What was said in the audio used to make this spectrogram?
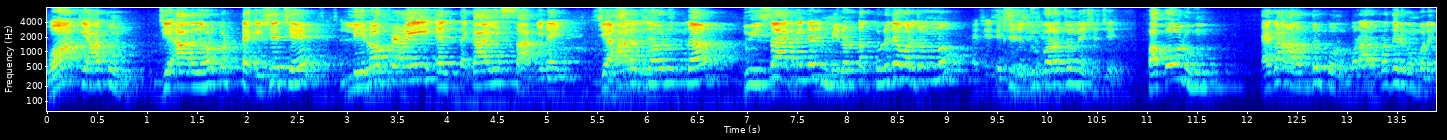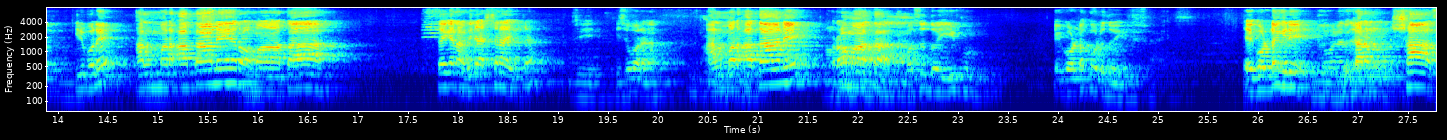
ওয়াকিআতুন যে আর হরকতটা এসেছে লিরফাই ইলতিকাই সাকিনাইন। যে হার হরকতটা দুই সাকিনের মিলনটা তুলে দেওয়ার জন্য এসেছে দূর করার জন্য এসেছে। ফাকাউলুহুম এখন আরবদের কোল বলে আরবরা তো এরকম বলে। কি বলে? আলমার আতানে রমাতা। তো এখানে আবির আসছে না একটা জি। কিছু বলে না। আলমার আতানে রমাতা। বসে দইফুন এই গোলটা করে দইফ এই গোলটা কি রে? কারণ শ্বাস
